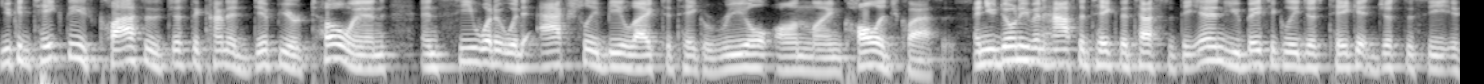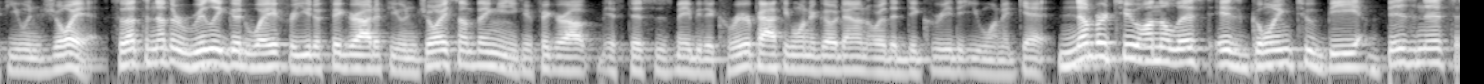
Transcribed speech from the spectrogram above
you can take these classes just to kind of dip your toe in and see what it would actually be like to take real online college classes. And you don't even have to take the test at the end. You basically just take it just to see if you enjoy it. So that's another really good way for you to figure out if you enjoy something and you can figure out if this is maybe the career path you want to go down or the degree that you want to get. Number two on the list is going to be Business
